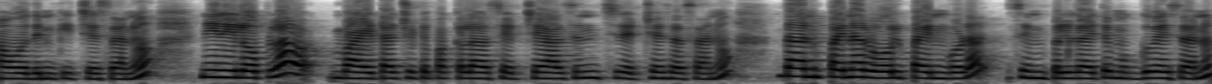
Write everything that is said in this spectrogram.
ఆ వదినకి ఇచ్చేసాను. నేను ఈ లోపల బయట చుట్టుపక్కల సెట్ చేయాల్సింది సెట్ చేసేసాను. దానిపైన రోల్ పైన కూడా సింపుల్గా అయితే ముగ్గు వేశాను.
